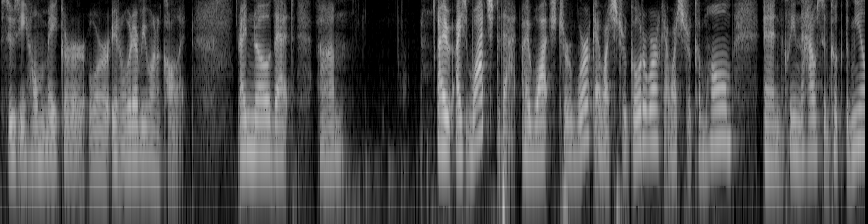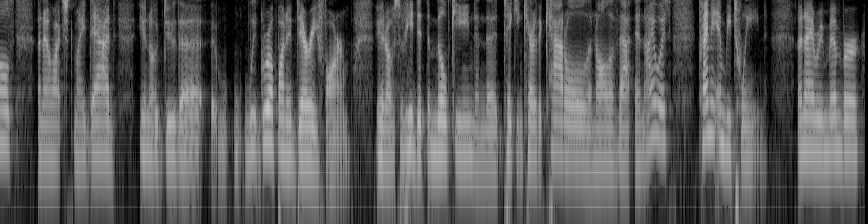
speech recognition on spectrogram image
Susie Homemaker or, you know, whatever you want to call it. I know that. Um, I, I watched that. I watched her work. I watched her go to work. I watched her come home and clean the house and cook the meals. And I watched my dad, you know, do the. We grew up on a dairy farm, you know, so he did the milking and the taking care of the cattle and all of that. And I was kind of in between. And I remember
